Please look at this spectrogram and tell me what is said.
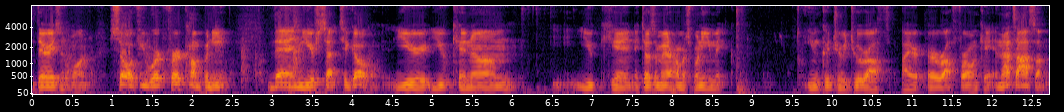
There isn't one. So if you work for a company, then you're set to go. You're you can um, you can. It doesn't matter how much money you make you can contribute to a Roth a Roth 401k, and that's awesome.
